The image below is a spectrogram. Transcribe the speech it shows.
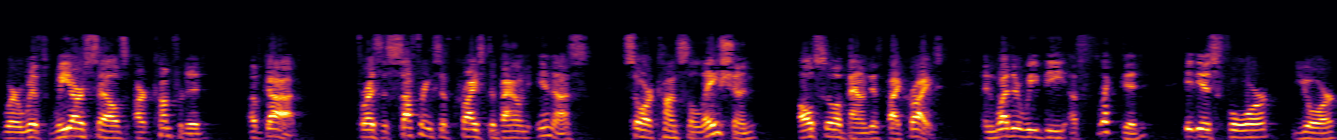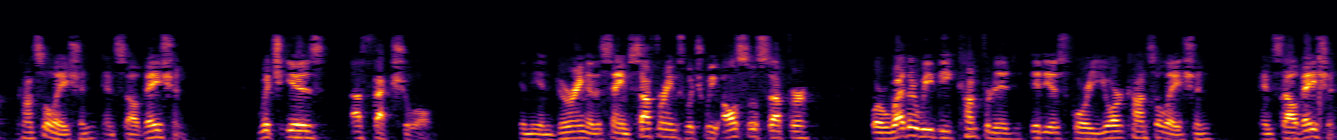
wherewith we ourselves are comforted of God. For as the sufferings of Christ abound in us, so our consolation also aboundeth by Christ. And whether we be afflicted, it is for your consolation and salvation, which is effectual in the enduring of the same sufferings which we also suffer or whether we be comforted, it is for your consolation and salvation.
